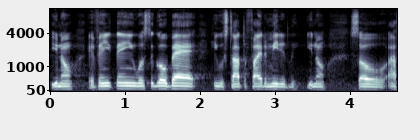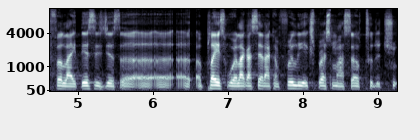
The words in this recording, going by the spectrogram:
You know, if anything was to go bad, he would start the fight immediately. You know, so I feel like this is just a a, a, place where, like I said, I can freely express myself to the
